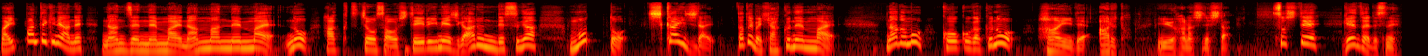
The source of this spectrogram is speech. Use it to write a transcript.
まあ、一般的にはね何千年前何万年前の発掘調査をしているイメージがあるんですがもっと近い時代例えば100年前なども考古学の範囲であるという話でした。そして現在ですね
